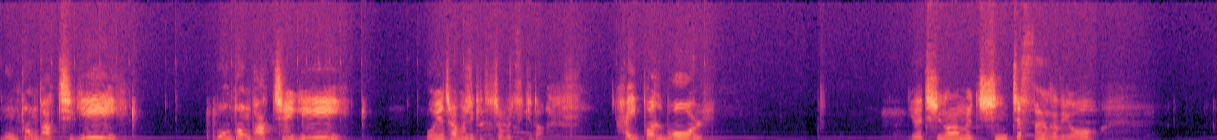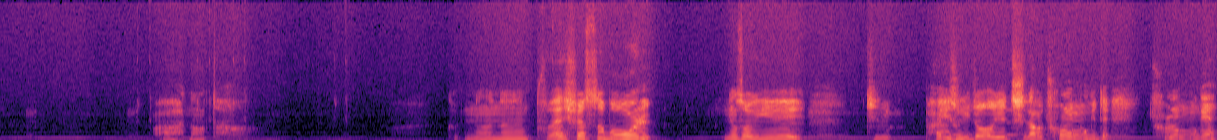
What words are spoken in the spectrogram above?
몸통 박치기. 몸통 박치기. 오얘 잡을 수 있겠다. 잡을 수 있겠다. 하이퍼볼. 얘가 진화하면 진짜 센가 돼요. 아 나왔다. 나는 프레셔스 볼. 이 녀석이 진 파이순이죠. 얘 진화가 초연목인데 초연목에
